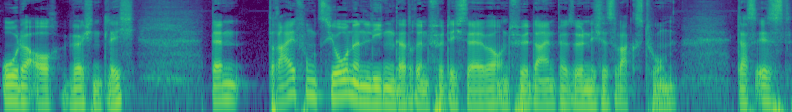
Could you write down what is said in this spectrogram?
oder auch wöchentlich. Denn drei Funktionen liegen da drin für dich selber und für dein persönliches Wachstum. Das ist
